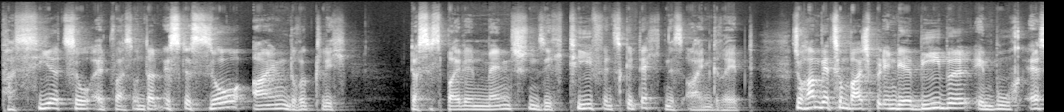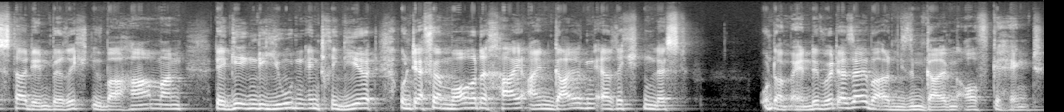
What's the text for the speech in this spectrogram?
passiert so etwas und dann ist es so eindrücklich, dass es bei den Menschen sich tief ins Gedächtnis eingräbt. So haben wir zum Beispiel in der Bibel im Buch Esther den Bericht über Haman, der gegen die Juden intrigiert und der für Mordechai einen Galgen errichten lässt. Und am Ende wird er selber an diesem Galgen aufgehängt.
